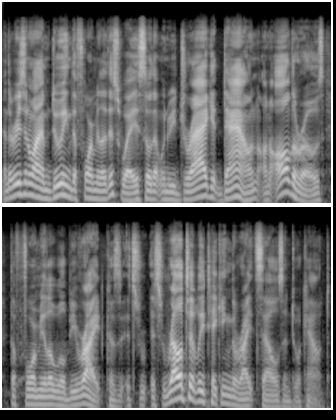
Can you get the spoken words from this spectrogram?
And the reason why I'm doing the formula this way is so that when we drag it down on all the rows, the formula will be right, because it's, it's relatively taking the right cells into account.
